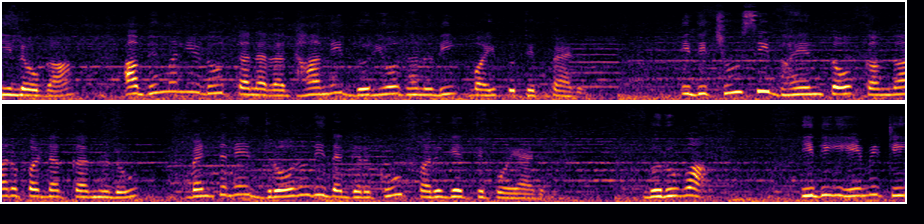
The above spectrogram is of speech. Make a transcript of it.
ఈలోగా అభిమన్యుడు తన రథాన్ని దుర్యోధనుడి వైపు తిప్పాడు. ఇది చూసి భయంతో కంగారుపడ్డ కర్ణుడు వెంటనే ద్రోణుడి దగ్గరకు పరుగెత్తిపోయాడు. గురువా ఇది ఏమిటి?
